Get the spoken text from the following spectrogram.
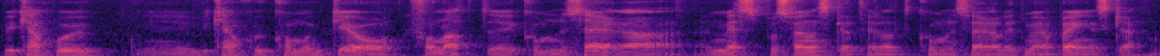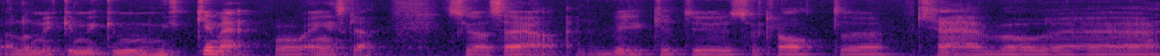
Vi kanske, eh, vi kanske kommer gå från att eh, kommunicera mest på svenska till att kommunicera lite mer på engelska. Eller mycket, mycket, mycket mer på engelska skulle jag säga. Vilket ju såklart eh, kräver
